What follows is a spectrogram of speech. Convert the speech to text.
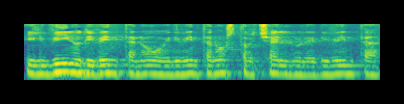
il vino diventa noi, diventa nostre cellule, diventa...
